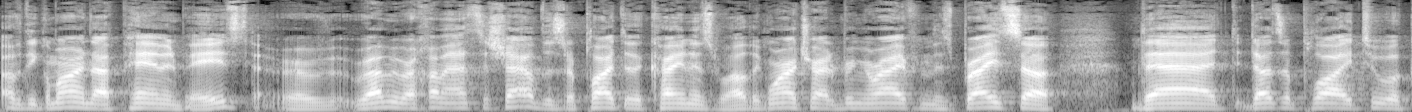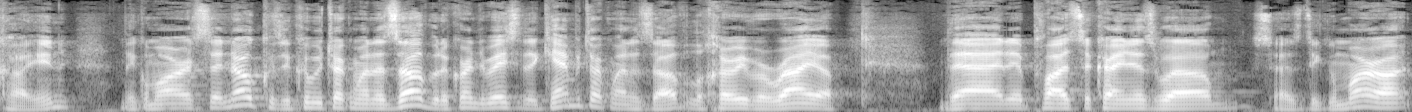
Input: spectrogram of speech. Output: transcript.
of the Gemara in that Pam and Beis. Uh, Rabbi Racham asked the child, does it apply to the Kain as well? The Gemara tried to bring a right from this Brisa that does apply to a Kain. The Gemara said no, because it could be talking about a Zav, but according to Beis, they can't be talking about a Zav. L'chari v'raya that applies to kain as well. Says the Gemara,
